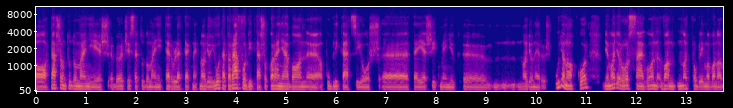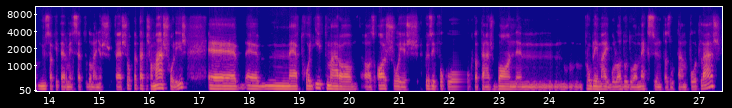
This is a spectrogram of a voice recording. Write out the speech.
a társadalomtudományi és bölcsészettudományi területeknek nagyon jó, tehát a ráfordítások arányában a publikációs teljesítményük nagyon erős. Ugyanakkor ugye Magyarországon van nagy probléma van a műszaki természettudományos felsőoktatás, a máshol is, mert hogy itt már az alsó és középfokú oktatásban problémáiból adódóan megszűnt az utánpótlás,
